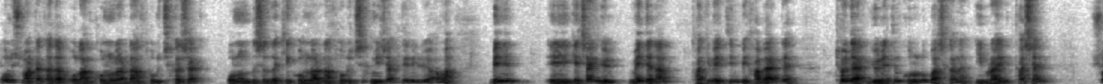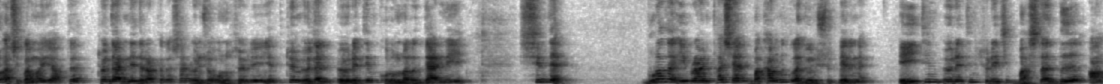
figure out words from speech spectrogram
13 Mart'a kadar olan konulardan soru çıkacak, onun dışındaki konulardan soru çıkmayacak deniliyor ama benim e, geçen gün medyadan takip ettiğim bir haberde TÖDER Yönetim Kurulu Başkanı İbrahim Taşel şu açıklamayı yaptı. TÖDER nedir arkadaşlar? Önce onu söyleyeyim. Tüm Özel Öğretim Kurumları Derneği. Şimdi burada İbrahim Taşel bakanlıkla görüştüklerini eğitim öğretim süreci başladığı an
